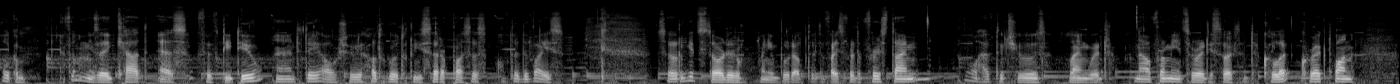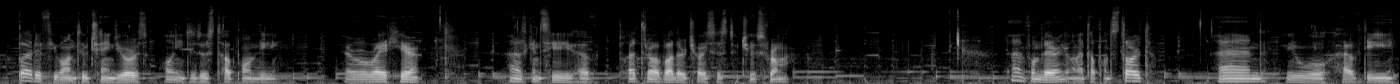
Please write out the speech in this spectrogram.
Welcome, my name is a Cat S52 and today I'll show you how to go through the setup process of the device. So to get started, when you boot up the device for the first time, you'll have to choose language. Now for me it's already selected the correct one, but if you want to change yours, all you need to do is tap on the arrow right here. As you can see you have plethora of other choices to choose from. And from there you want to tap on start and you will have the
